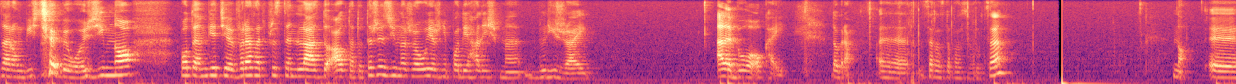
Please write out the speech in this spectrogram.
zarąbiście, było zimno. Potem, wiecie, wracać przez ten las do auta to też jest zimno. Żałuję, że nie podjechaliśmy bliżej ale było ok. Dobra, e, zaraz do Was wrócę. No, e,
